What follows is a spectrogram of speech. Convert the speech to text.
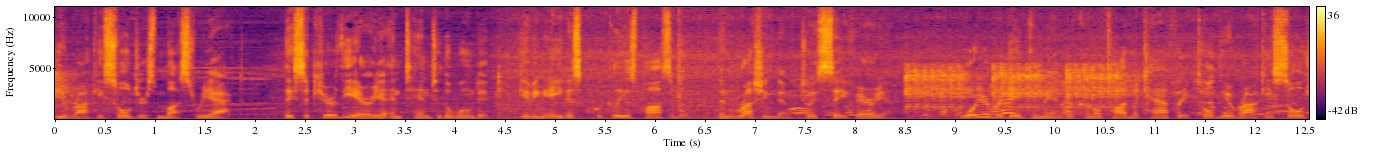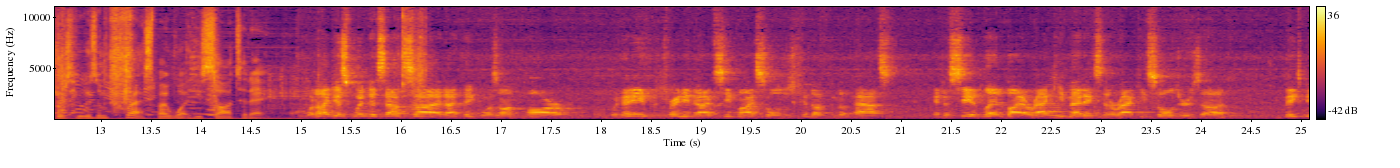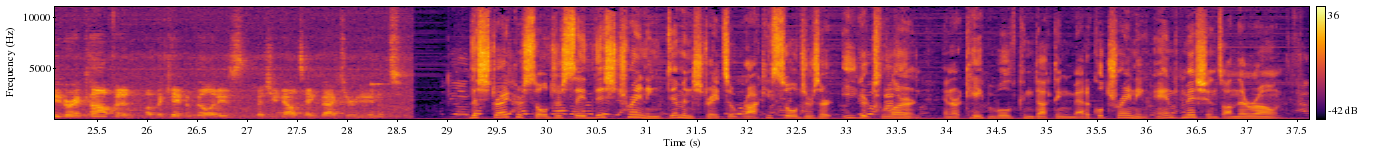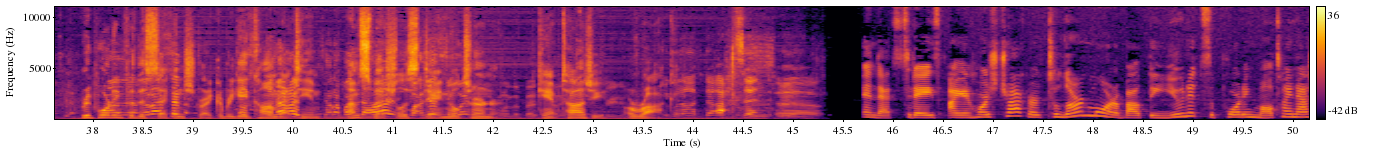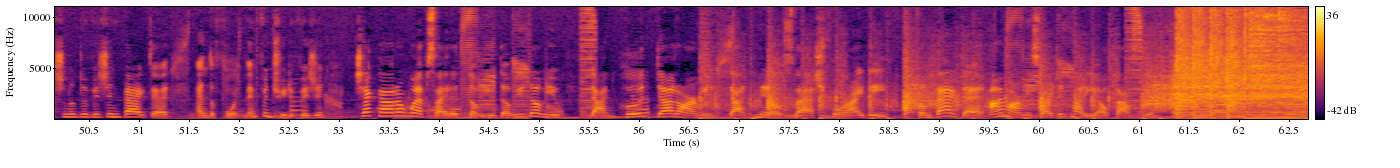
the Iraqi soldiers must react. They secure the area and tend to the wounded, giving aid as quickly as possible, then rushing them to a safe area. Warrior Brigade Commander Colonel Todd McCaffrey told the Iraqi soldiers he was impressed by what he saw today. What I just witnessed outside, I think, was on par with any of the training that I've seen my soldiers conduct in the past. And to see it led by Iraqi medics and Iraqi soldiers uh, makes me very confident of the capabilities that you now take back to your units. The Stryker soldiers say this training demonstrates Iraqi soldiers are eager to learn and are capable of conducting medical training and missions on their own. Reporting for the 2nd Stryker Brigade Combat Team, I'm Specialist Daniel Turner, Camp Taji, Iraq. And that's today's Iron Horse Tracker. To learn more about the unit supporting Multinational Division Baghdad and the 4th Infantry Division, check out our website at www.hood.army.mil slash 4ID. From Baghdad, I'm Army Sergeant Maria Ocasio.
